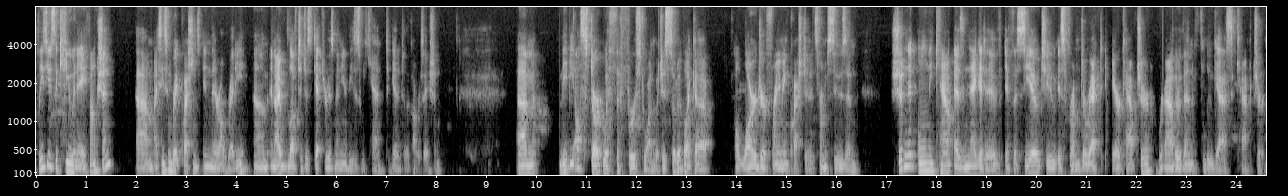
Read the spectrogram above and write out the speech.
Please use the Q&A function. Um, I see some great questions in there already, um, and I'd love to just get through as many of these as we can to get into the conversation. Um, maybe I'll start with the first one, which is sort of like a a larger framing question. It's from Susan. Shouldn't it only count as negative if the CO2 is from direct air capture rather than flue gas capture?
